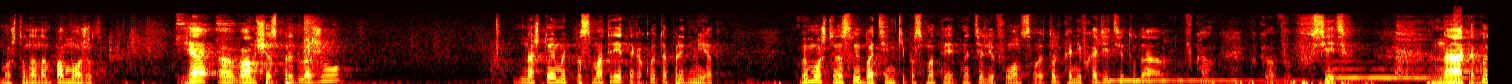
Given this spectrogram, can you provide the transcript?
может она нам поможет. Я э, вам сейчас предложу на что-нибудь посмотреть, на какой-то предмет. Вы можете на свои ботинки посмотреть, на телефон свой, только не входите туда, в, в, в сеть. На какой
